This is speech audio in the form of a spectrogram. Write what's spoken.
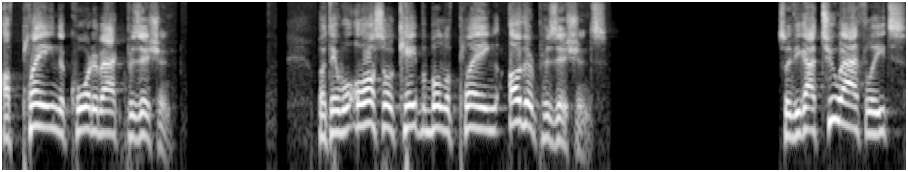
of playing the quarterback position. But they were also capable of playing other positions. So if you got two athletes,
